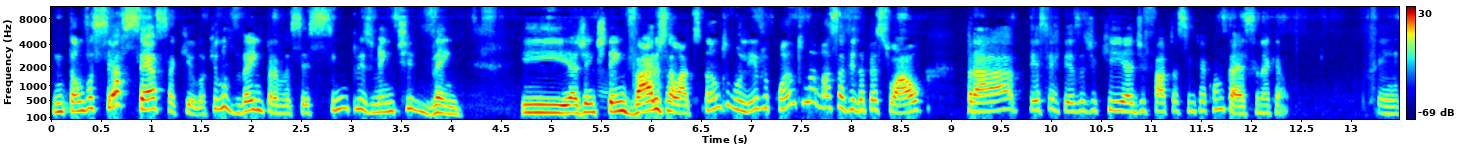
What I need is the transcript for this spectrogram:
Então você acessa aquilo. Aquilo vem para você, simplesmente vem. E a gente tem vários relatos, tanto no livro quanto na nossa vida pessoal, para ter certeza de que é de fato assim que acontece, né, Kel? Sim.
